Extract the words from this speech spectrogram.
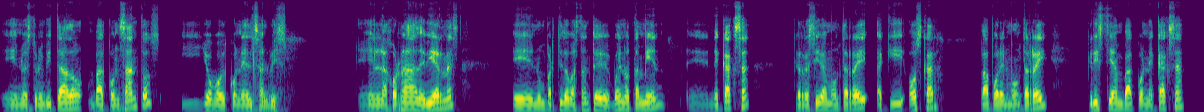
eh, nuestro invitado va con Santos y yo voy con el San Luis. En la jornada de viernes, en un partido bastante bueno también, eh, Necaxa, que recibe a Monterrey. Aquí Oscar va por el Monterrey, Cristian va con Necaxa,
